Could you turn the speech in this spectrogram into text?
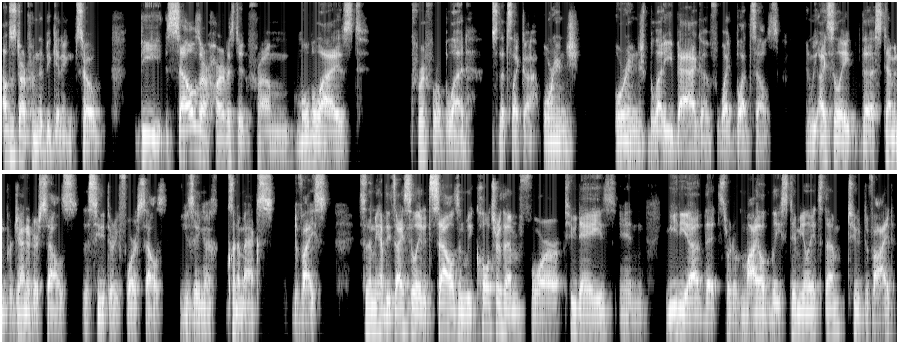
I'll just start from the beginning. So, the cells are harvested from mobilized peripheral blood. So that's like a orange orange bloody bag of white blood cells. And we isolate the stem and progenitor cells, the CD34 cells, using a Clinimax device. So then we have these isolated cells and we culture them for two days in media that sort of mildly stimulates them to divide.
